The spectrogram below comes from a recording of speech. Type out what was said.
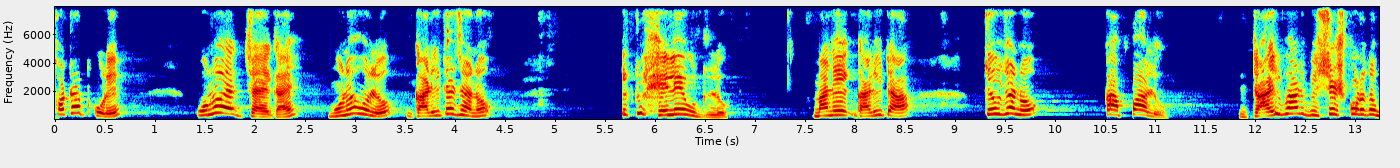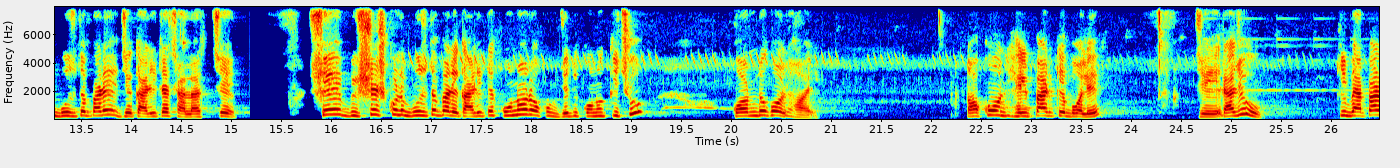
হঠাৎ করে কোনো এক জায়গায় মনে হলো গাড়িটা যেন একটু হেলে উঠল। মানে গাড়িটা কেউ যেন কাঁপালো। ড্রাইভার বিশেষ করে তো বুঝতে পারে যে গাড়িটা চালাচ্ছে। সে বিশেষ করে বুঝতে পারে গাড়িতে কোনো রকম যদি কোনো কিছু গন্ডগোল হয়, তখন হেল্পারকে বলে যে, রাজু, কি ব্যাপার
